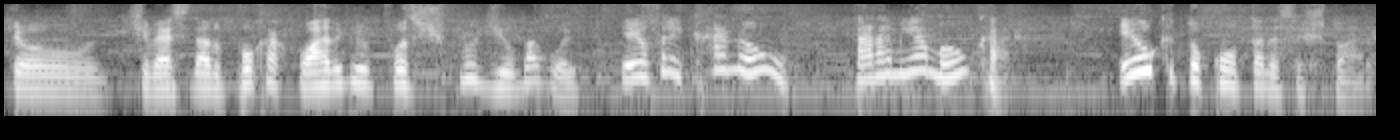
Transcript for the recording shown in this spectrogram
que eu tivesse dado pouca corda que fosse explodir o bagulho. E aí eu falei, cara, não, tá na minha mão, cara. Eu que tô contando essa história,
